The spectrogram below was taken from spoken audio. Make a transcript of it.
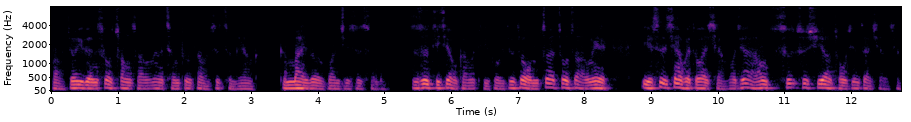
啊，就一个人受创伤那个程度到底是怎么样，跟脉络的关系是什么？只是的确我刚刚提过，就是说我们在做这行业，也是现在回头来想，我觉得好像是是需要重新再想想，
